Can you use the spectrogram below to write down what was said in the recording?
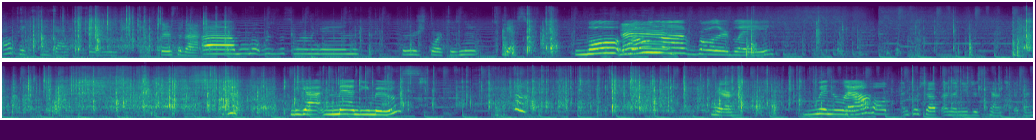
I'll take these out for There's the back. Um, what was this one again? Thunder Sports, isn't it? Yes. Lo- Yay. Lola Rollerblade. We got Mandy Moose, Here. Lynn Now hold and push up, and then you just catch it. Okay.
